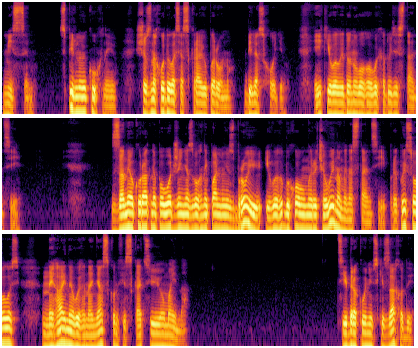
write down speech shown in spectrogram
місцем, спільною кухнею, що знаходилася з краю перону біля сходів, які вели до нового виходу зі станції. За неакуратне поводження з вогнепальною зброєю і вибуховими речовинами на станції приписувалось негайне вигнання з конфіскацією майна. Ці драконівські заходи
